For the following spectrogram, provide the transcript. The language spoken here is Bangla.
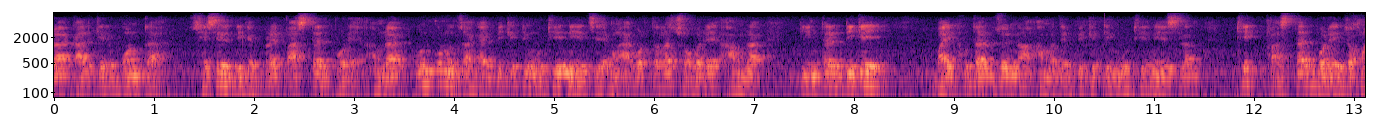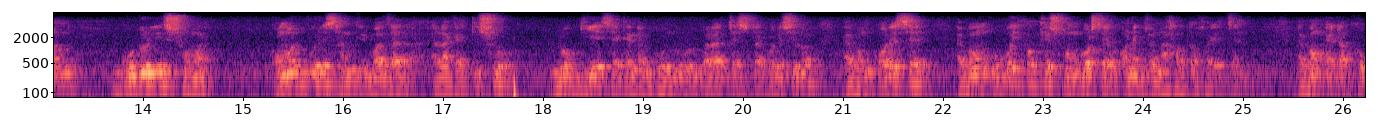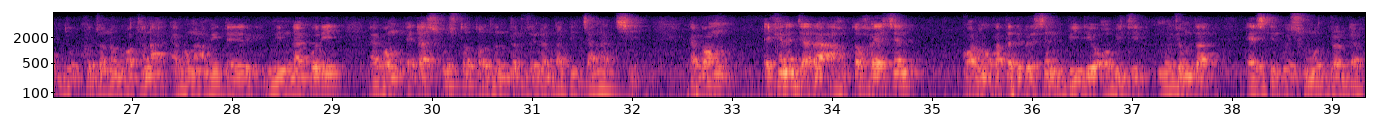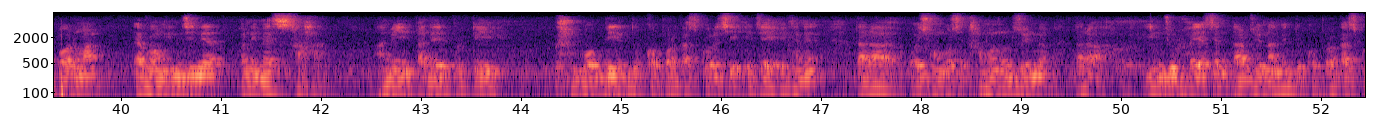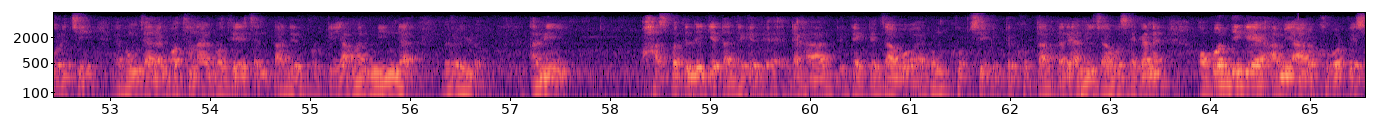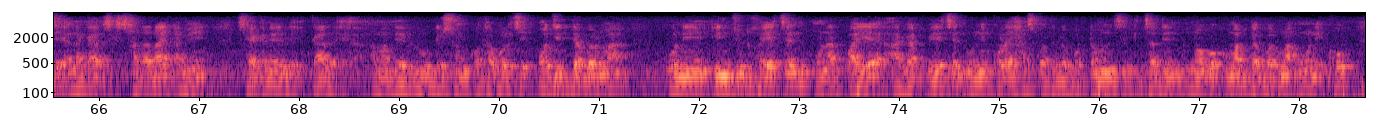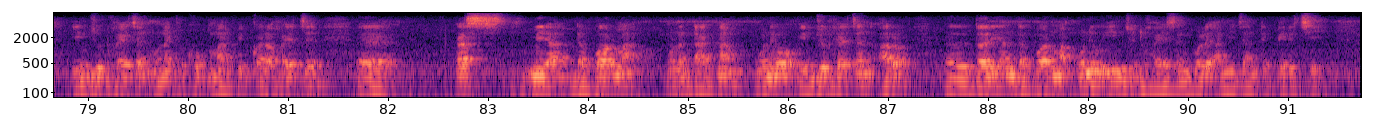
আমরা কালকের বনটা শেষের দিকে প্রায় পাঁচটার পরে আমরা কোন কোন জায়গায় পিকেটিং উঠিয়ে নিয়েছি এবং আগরতলা শহরে আমরা তিনটার দিকে বাইক ফুটার জন্য আমাদের পিকেটিং উঠিয়ে নিয়েছিলাম। ঠিক পাঁচটার পরে যখন গুডলির সময় কমলপুরে শান্তিবাজার এলাকায় কিছু লোক গিয়ে সেখানে গন্ডগোল করার চেষ্টা করেছিল এবং করেছে এবং উভয় পক্ষের সংঘর্ষে অনেকজন আহত হয়েছেন। এবং এটা খুব দুঃখজনক ঘটনা এবং আমি এর নিন্দা করি এবং এটা সুস্থ তদন্তের জন্য দাবি জানাচ্ছি। এবং এখানে যারা আহত হয়েছেন, কর্মকর্তা রয়েছেন বিডিও অভিজিৎ মজুমদার, এসডিপি সমুদ্র দেব বর্মা এবং ইঞ্জিনিয়ার অনিমেষ সাহা। আমি তাদের প্রতি গভীর দুঃখ প্রকাশ করেছি যে এখানে তারা ওই সংঘর্ষ থামানোর জন্য তারা ইনজুর হয়েছেন তার জন্য আমি দুঃখ প্রকাশ করেছি এবং যারা ঘটনা ঘটিয়েছেন তাদের প্রতি আমার নিন্দা রইল। আমি হাসপাতালে গিয়ে তাদেরকে দেখা দেখতে যাব এবং খুব শীঘ্র খুব তাড়াতাড়ি আমি যাব সেখানে। অপরদিকে আমি আরও খবর পেয়েছি, এলাকার সারা রাত আমি সেখানে আমাদের লোকদের সঙ্গে কথা বলেছি। অজিত দেববর্মা উনি ইনজুর্ড হয়েছেন, ওনার পায়ে আঘাত পেয়েছেন, উনি কড়াই হাসপাতালে বর্তমানে চিকিৎসাধীন। নবকুমার দেববর্মা, উনি খুব ইনজুর্ড হয়েছেন, ওনাকে খুব মারপিট করা হয়েছে। কাশ্মীরা দেববর্মা, ওনার ডাক নাম, উনিও ইনজুর্ড হয়েছেন। আরও দরিয়ান দেববর্মা, উনিও ইনজুর্ড হয়েছেন বলে আমি জানতে পেরেছি।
